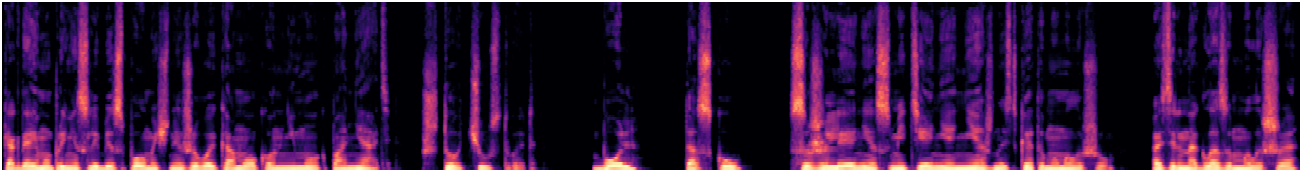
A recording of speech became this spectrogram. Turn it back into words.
Когда ему принесли беспомощный живой комок, он не мог понять, что чувствует. Боль, тоску, сожаление, смятение, нежность к этому малышу. О зеленоглазом малыше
